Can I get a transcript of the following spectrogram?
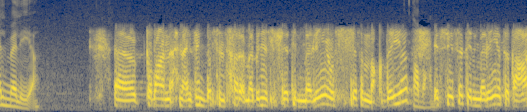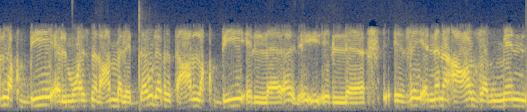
المالية؟ طبعا إحنا عايزين بس نفرق ما بين السياسات المالية والسياسات النقدية. طبعا. السياسات المالية تتعلق بالموازنة العامة للدولة بتتعلق بال إزاي ان أنا أعظم من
